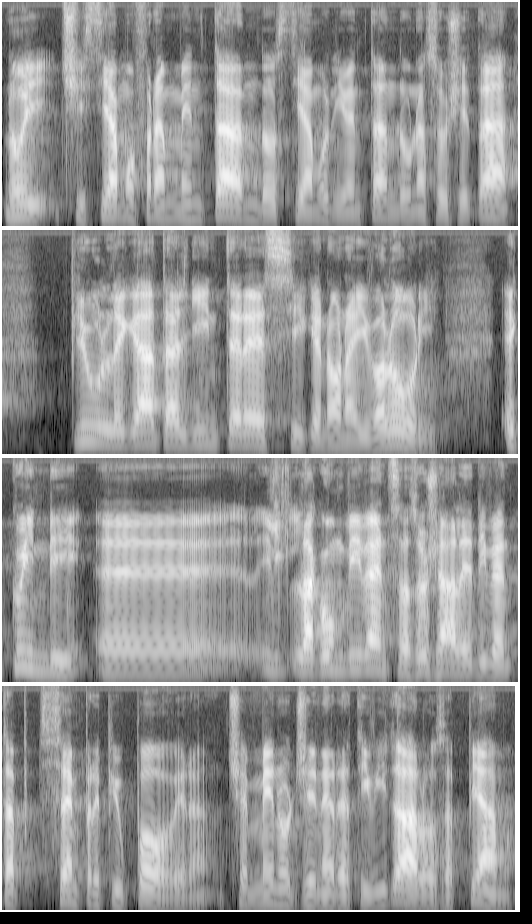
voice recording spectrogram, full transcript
Noi ci stiamo frammentando, stiamo diventando una società più legata agli interessi che non ai valori e quindi eh, il, la convivenza sociale diventa sempre più povera, c'è meno generatività, lo sappiamo,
